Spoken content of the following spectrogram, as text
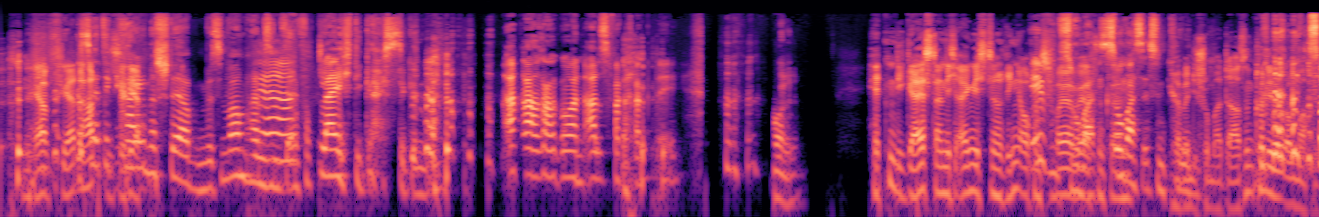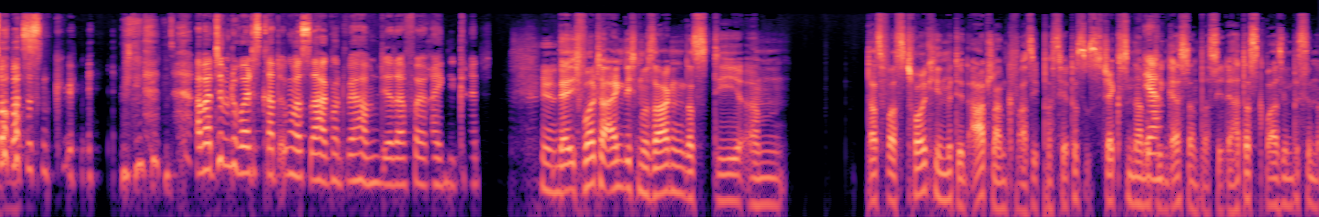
Naja, Pferde Das hatten hätte sie ja. keines sterben müssen. Warum haben sie Ja. nicht einfach gleich die Geister genommen? Ach, Aragorn, alles verkackt, ey. Toll. Hätten die Geister nicht eigentlich den Ring auch ins Eben, Feuer Sowas, werfen können? sowas ist ein ja, wenn die König. schon mal da sind, können die das auch machen. so was ist ein König. Aber Tim, du wolltest gerade irgendwas sagen und wir haben dir da voll reingekriegt. Ne, ich wollte eigentlich nur sagen, dass die, ähm, das, was Tolkien mit den Adlern quasi passiert, das ist Jackson da mit Ja. den Geistern passiert. Er hat das quasi ein bisschen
